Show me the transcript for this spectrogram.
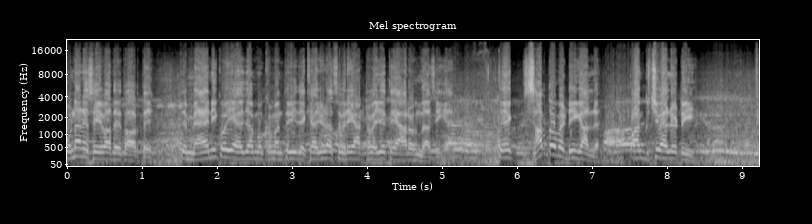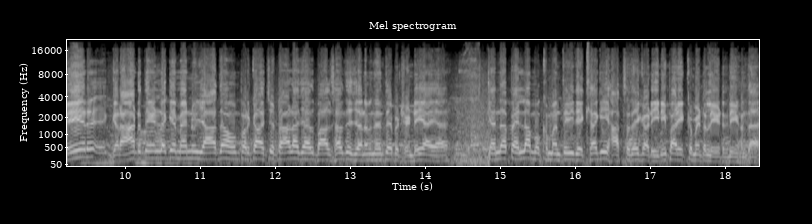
ਉਹਨਾਂ ਨੇ ਸੇਵਾ ਦੇ ਤੌਰ ਤੇ। ਤੇ ਮੈਂ ਨਹੀਂ ਕੋਈ ਇਹੋ ਜਿਹਾ ਮੁੱਖ ਮੰਤਰੀ ਦੇਖਿਆ ਜਿਹੜਾ ਸਵੇਰੇ 8 ਵਜੇ ਤਿਆਰ ਹੁੰਦਾ ਸੀਗਾ। ਤੇ ਸਭ ਤੋਂ ਵੱਡੀ ਗੱਲ ਪੰਕਚੁਅਲਿਟੀ ਫਿਰ ਗ੍ਰਾਂਟ ਦੇਣ ਲੱਗੇ, ਮੈਨੂੰ ਯਾਦ ਆ, ਓਮ ਪ੍ਰਕਾਸ਼ ਚਟਾਲਾ ਜਦ ਬਾਲ ਸਾਹਿਬ ਦੇ ਜਨਮ ਦਿਨ ਤੇ ਬਠਿੰਡੇ ਆਇਆ। ਕਹਿੰਦਾ ਪਹਿਲਾ ਮੁੱਖ ਮੰਤਰੀ ਦੇਖਿਆ ਕਿ ਹੱਥ ਦੇ ਘੜੀ ਨਹੀਂ ਪਰ 1 ਮਿੰਟ ਲੇਟ ਨਹੀਂ ਹੁੰਦਾ।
